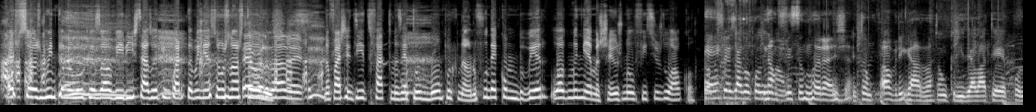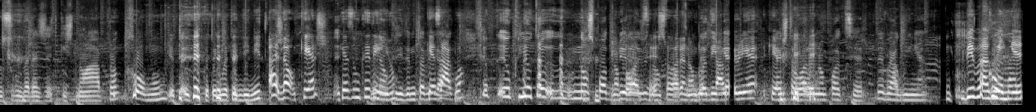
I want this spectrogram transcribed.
As pessoas muito malucas a ouvir isto às 8 e um quarto da manhã somos nós É todos. verdade, Não faz sentido, de facto, mas é tão bom porque não. No fundo é como beber logo de manhã, mas sem os malefícios do álcool. Preferes água com limão? Não, prefiro sumo de laranja. Então, Obrigada. Então, querida, ela até pôr o sumo de laranja, que isto não há. Pronto, como? Eu tenho, porque eu tenho uma tendinite. Ah, não, queres? Queres um bocadinho? Não, querida, muito Queres obrigada. água? Eu, eu queria outra. Não se pode Não beber. pode, não esta hora pode. não. Bebe água. que esta hora não pode ser. Beba a aguinha. Beba a aguinha,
